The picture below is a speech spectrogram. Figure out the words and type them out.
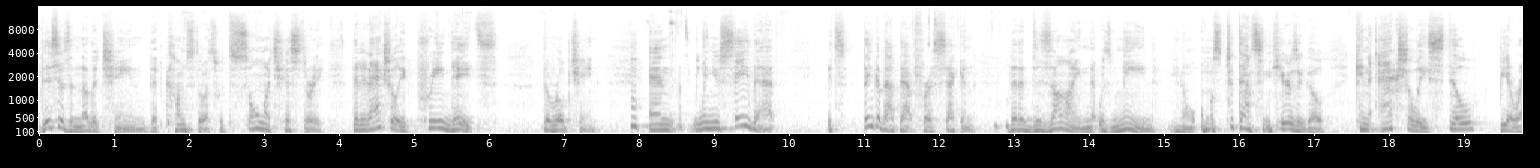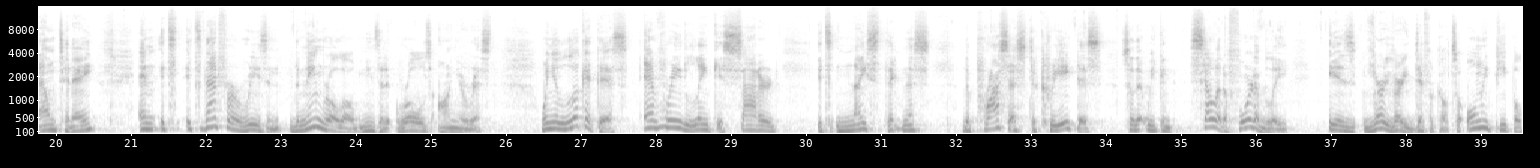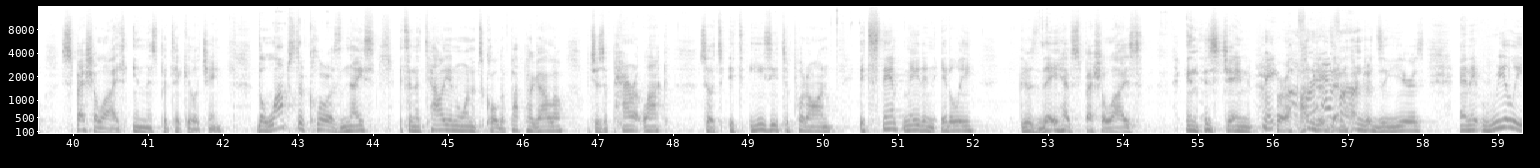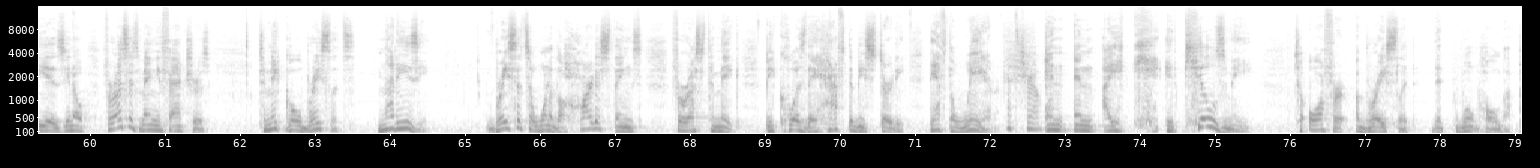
this is another chain that comes to us with so much history that it actually predates the rope chain. Hmm. and when you say that, it's think about that for a second, that a design that was made, you know, almost 2,000 years ago can actually still be around today. And it's, it's that for a reason. The name Rolo means that it rolls on your wrist. When you look at this, every link is soldered. It's nice thickness. The process to create this so that we can sell it affordably is very, very difficult. So only people specialize in this particular chain. The lobster claw is nice. It's an Italian one. It's called a pappagallo, which is a parrot lock. So it's, it's easy to put on. It's stamp made in Italy because they have specialized in this chain they, for hundreds forever. and hundreds of years. And it really is, you know, for us as manufacturers, to make gold bracelets, not easy. Bracelets are one of the hardest things for us to make because they have to be sturdy. They have to wear. That's true. And and I it kills me to offer a bracelet that won't hold up.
